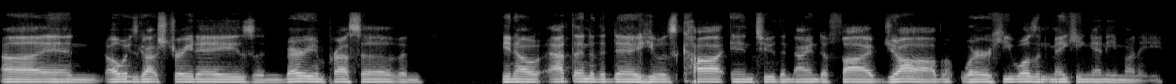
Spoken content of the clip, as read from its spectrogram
uh, and always got straight A's and very impressive. And, you know, at the end of the day, he was caught into the nine to five job where he wasn't making any money.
